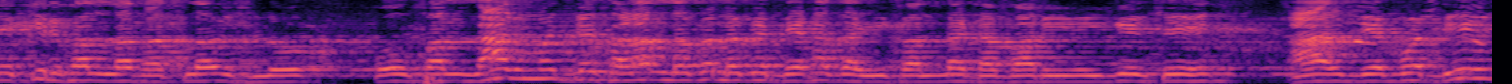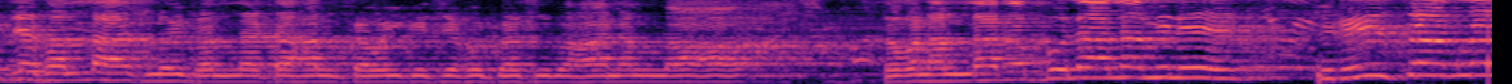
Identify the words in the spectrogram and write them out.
নেকির ফাল্লা পাতলা হয়েছিল ও ফাল্লার মধ্যে ছাড়ার লগে লগে দেখা যায় এই ফাল্লাটা বাড়ি হয়ে গেছে। আর যে বদির যে ফাল্লা আসলো ওই ফাল্লাটা হালকা হয়ে গেছে। হোকা সুবাহান আল্লাহ তখন আল্লাহ রব্বুল আলমিনে ফিরিস্তা আল্লাহ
